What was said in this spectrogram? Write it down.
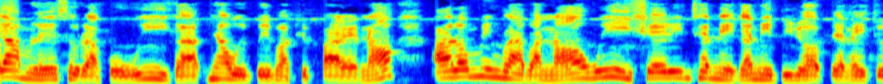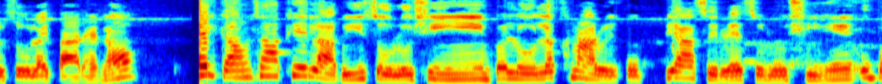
ရမလဲဆိုတာကိုဝီကမျှဝေပေးမှာဖြစ်ပါတယ်เนาะအားလုံးမင်္ဂလာပါเนาะဝီ sharing channel ကနေပြီးတော့ပြန်လည်ကြိုဆိုလိုက်ပါတယ်เนาะစိ တ်ကောင်းစားဖြစ်လာပြီဆိုလို့ရှိရင်ဘယ်လိုလက္ခဏာတွေကိုပြစေလဲဆိုလို့ရှိရင်ဥပ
